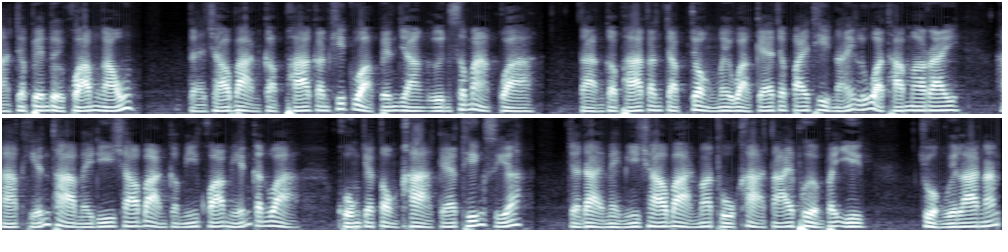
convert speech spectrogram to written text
อาจจะเป็นโดยความเหงา แต่ชาวบ้านกลับพากันคิดว่าเป็นอย่างอื่นซะมากกว่า ต่างก็พากันจับจ้องไม่ว่าแกจะไปที่ไหนหรือว่าทำอะไร หากเห็นท่าไม่ดีชาวบ้านก็มีความเห็นกันว่า คงจะต้องฆ่าแกทิ้งเสีย จะได้ไม่มีชาวบ้านมาถูกฆ่าตายเพิ่มไปอีก ช่วงเวลานั้น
